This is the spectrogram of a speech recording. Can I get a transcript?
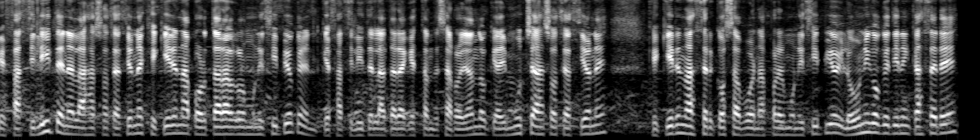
que faciliten a las asociaciones que quieren aportar algo al municipio, que, que faciliten la tarea que están desarrollando, que hay muchas asociaciones que quieren hacer cosas buenas por el municipio y lo único que tienen que hacer es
